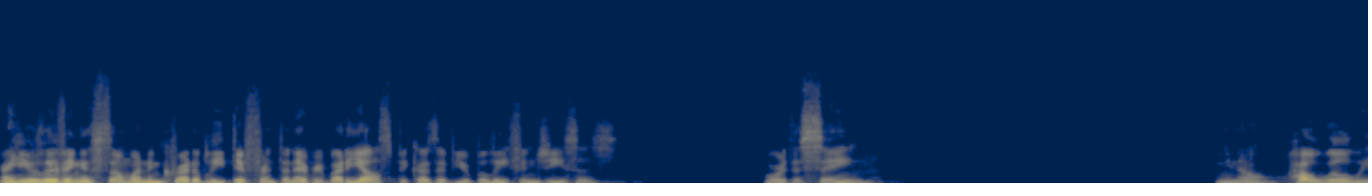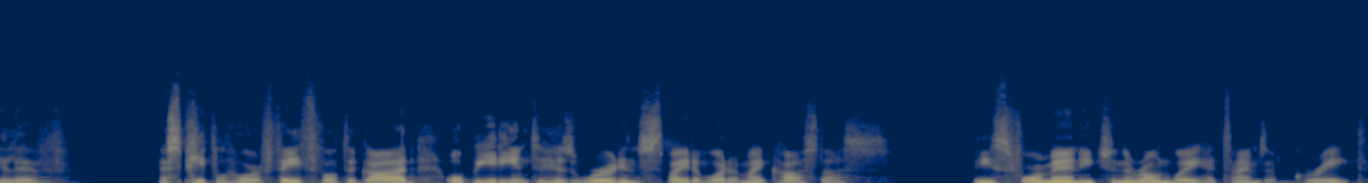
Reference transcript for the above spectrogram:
are you living as someone incredibly different than everybody else because of your belief in Jesus? Or the same? You know, how will we live? As people who are faithful to God, obedient to His word in spite of what it might cost us? These four men, each in their own way, had times of great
